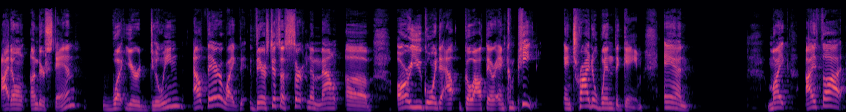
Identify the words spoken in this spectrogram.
I don't understand what you're doing out there. Like there's just a certain amount of are you going to out, go out there and compete and try to win the game? And Mike, I thought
